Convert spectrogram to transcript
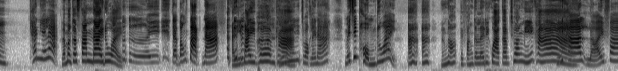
ม แค่เนี้ยแหละ แล้วมันก็สั้นได้ด้วยเฮ้ยแต่ต้องตัดนะ อันนี้ใบเพิ่มค่ะนี่จะบอกเลยนะ ไม่ใช่ผมด้วยอะอะน้องๆ ไปฟังกันเลยดีกว่ากับช่วงนี้ค่ะ นิทานลอยฟ้า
